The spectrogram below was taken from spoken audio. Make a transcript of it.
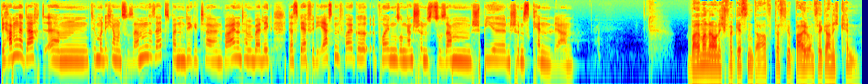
Wir haben gedacht, ähm, Tim und ich haben uns zusammengesetzt bei einem digitalen Wein und haben überlegt, das wäre für die ersten Folge, Folgen so ein ganz schönes Zusammenspiel, ein schönes Kennenlernen. Weil man ja auch nicht vergessen darf, dass wir beide uns ja gar nicht kennen.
